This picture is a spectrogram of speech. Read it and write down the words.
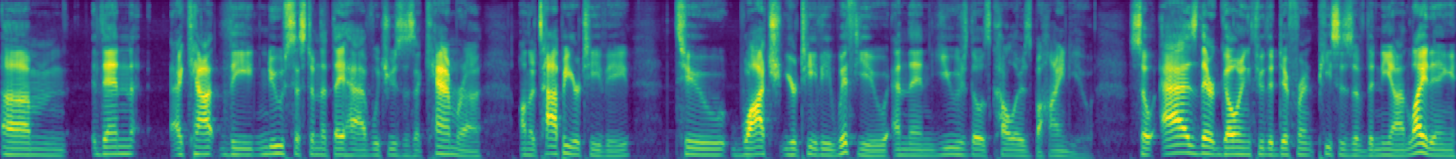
Um, then I got the new system that they have, which uses a camera on the top of your TV to watch your TV with you and then use those colors behind you. So as they're going through the different pieces of the neon lighting,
